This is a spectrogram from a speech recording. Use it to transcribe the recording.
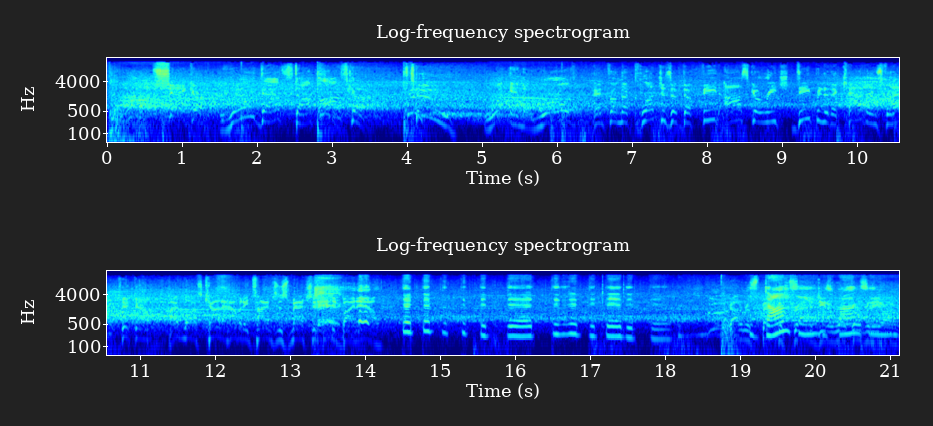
Oh, Shaker. Will that stop Asuka? Two. What in the world? And from the clutches of defeat, Asuka reached deep into the caverns for that kick out. I've lost count of how many times this match has ended by now. Gotta respect dancing, the strategy to work over the dancing. arm.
